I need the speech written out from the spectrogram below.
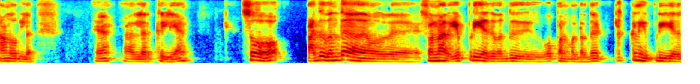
நானூறுல அதுல இருக்கு இல்லையா? ஸோ அது வந்து சொன்னார். எப்படி அது வந்து ஓப்பன் பண்றது? டக்குன்னு எப்படி அது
